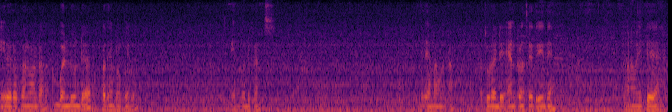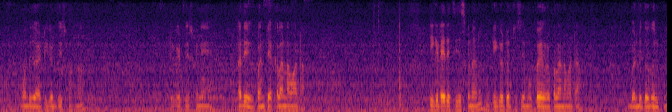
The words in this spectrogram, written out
ఇరవై రూపాయలు అన్నమాట. బండి ఉంటే పదిహేను రూపాయలు. ఇదిగోండి ఫ్రెండ్స్ ఇదే అన్నమాట చూడండి ఎంట్రన్స్ అయితే ఇదే. మనమైతే ముందుగా టికెట్ తీసుకుంటున్నాం. టికెట్ తీసుకుని అది పంట ఎక్కాలన్నమాట. టికెట్ అయితే తీసుకున్నాను. టికెట్ వచ్చేసి ముప్పై ఐదు రూపాయలు అన్నమాట బండితో కలిపి.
